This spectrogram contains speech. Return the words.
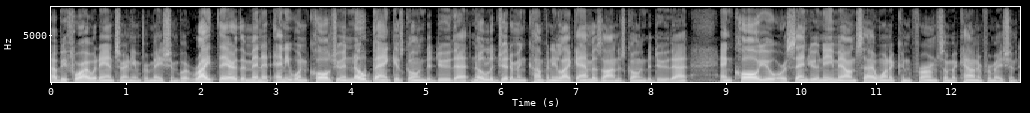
uh, before I would answer any information. But right there, the minute anyone calls you, and no bank is going to do that, no legitimate company like Amazon is going to do that, and call you or send you an email and say, I want to confirm some account information.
